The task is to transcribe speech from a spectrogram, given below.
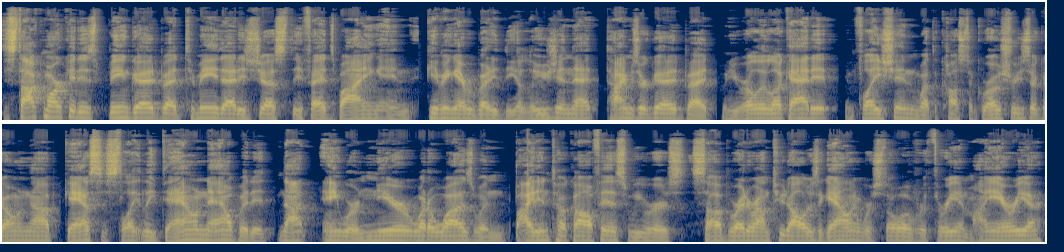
The stock market is being good but to me that is just the feds buying and giving everybody the illusion that times are good. But when you really look at it inflation what the cost of groceries are going up gas is slightly down now but it's not anywhere near what it was when biden took office. We were sub right around two dollars a gallon. We're still over three in my area.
